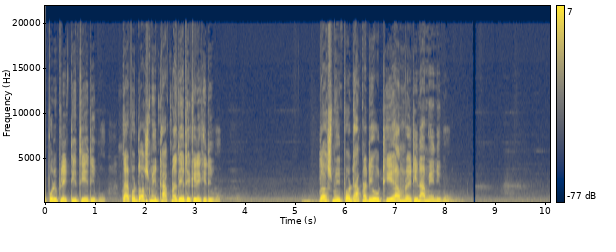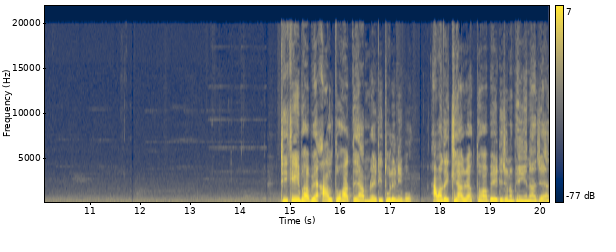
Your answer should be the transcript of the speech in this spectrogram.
উপরে প্লেটটি দিয়ে দিব। তারপর দশ মিনিট ঢাকনা দিয়ে ঢেকে রেখে দেব। দশ মিনিট পর ঢাকনাটি উঠিয়ে আমরা এটি নামিয়ে নিব। ঠিক এইভাবে আলতো হাতে আমরা এটি তুলে নিব। আমাদের খেয়াল রাখতে হবে এটি যেন ভেঙে না যায়।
